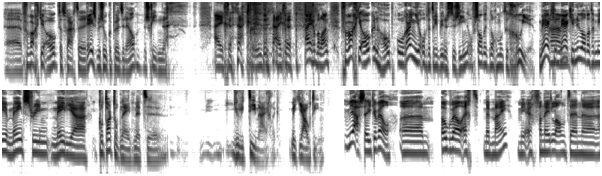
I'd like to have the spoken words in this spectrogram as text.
Eh, verwacht je ook, dat vraagt racebezoeker.nl, misschien eh, eigen, eigen, eigen, eigen belang. Verwacht je ook een hoop oranje op de tribunes te zien of zal dit nog moeten groeien? Merk je, Ehm. merk je nu al dat er meer mainstream media contact opneemt met eh, jullie team eigenlijk? Met jouw team? Ja, zeker wel. Ehm, ook wel echt met mij. Meer echt van Nederland. En eh,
